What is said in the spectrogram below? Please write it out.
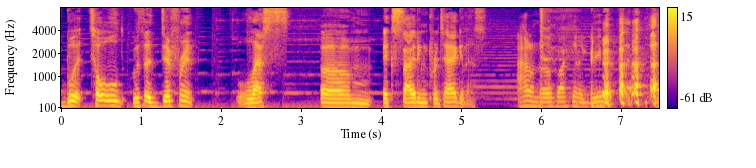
but told with a different, less um exciting protagonist. I don't know if I can agree with that.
